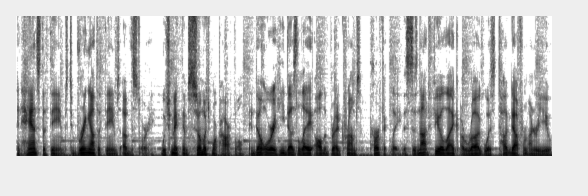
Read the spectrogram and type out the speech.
enhance the themes, to bring out the themes of the story, which make them so much more powerful. And don't worry, he does lay all the breadcrumbs perfectly. This does not feel like a rug was tugged out from under you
